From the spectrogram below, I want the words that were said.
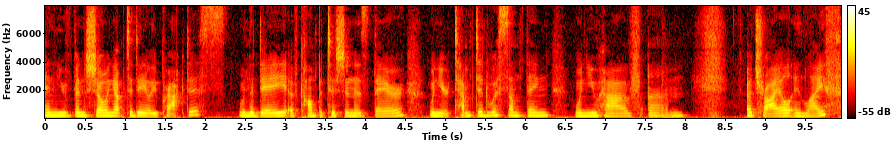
and you've been showing up to daily practice, when the day of competition is there, when you're tempted with something, when you have um, a trial in life,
